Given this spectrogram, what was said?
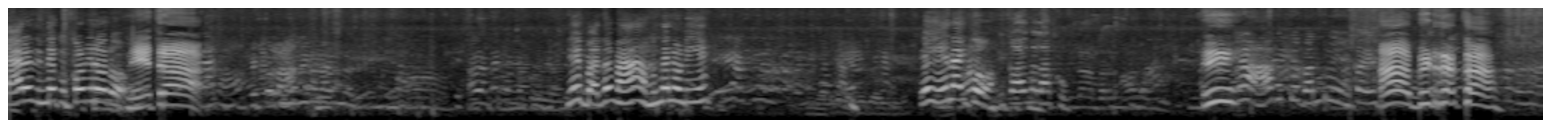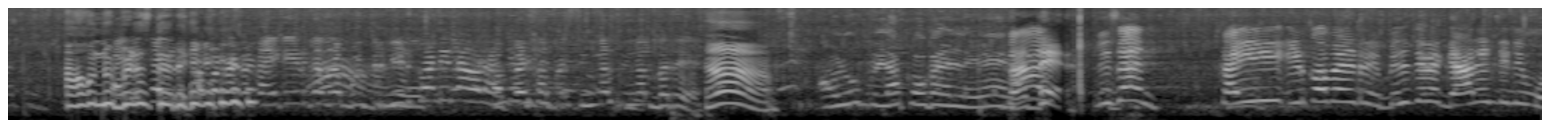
ಯಾರಿಂದ ಕುತ್ಕೊಂಡಿರೋರು? ನೇತ್ರ. ಏ ಬದಮ್ಮ ಮುಂದೆ ನೋಡಿ. ಏ ಏನಾಯ್ತು? ಹಾ ಬಿಡ್ರಕ್ಕ. ಅವನು ಬಿಡಿಸ್ತೀರಿ. ಹಾ. ಅವಳು ಬಿಡಕ್ ಹೋಗಲ್ಲ. ಅದೇ ಲಿಸನ್ ಕೈ ಹಿಡ್ಕೋಬೇಡ್ರಿ. ಬೀಳ್ತೀವಿ ಗ್ಯಾರಂಟಿ ನೀವು.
